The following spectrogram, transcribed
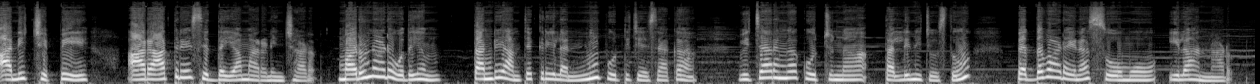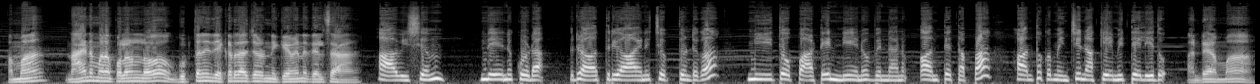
అని చెప్పి ఆ రాత్రే సిద్ధయ్య మరణించాడు. మరునాడు ఉదయం తండ్రి అంత్యక్రియలన్నీ పూర్తి చేశాక విచారంగా కూర్చున్న తల్లిని చూస్తూ పెద్దవాడైన సోము ఇలా అన్నాడు. అమ్మా నాయన మన పొలంలో గుప్తనిధి ఎక్కడ దాచాడో నీకేమైనా తెలుసా? ఆ విషయం నేను కూడా రాత్రి ఆయన చెప్తుండగా మీతో పాటే నేను విన్నాను. అంతే తప్ప అంతకు మించి నాకేమీ తెలీదు. అంటే అమ్మా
